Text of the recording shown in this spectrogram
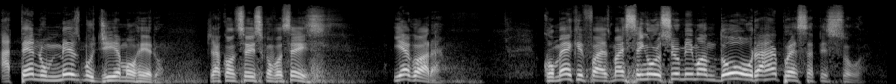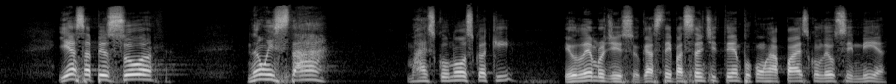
até no mesmo dia morreram. Já aconteceu isso com vocês? E agora? Como é que faz? Mas, Senhor, o Senhor me mandou orar por essa pessoa. E essa pessoa não está mais conosco aqui. Eu lembro disso. Eu gastei bastante tempo com um rapaz com leucemia.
